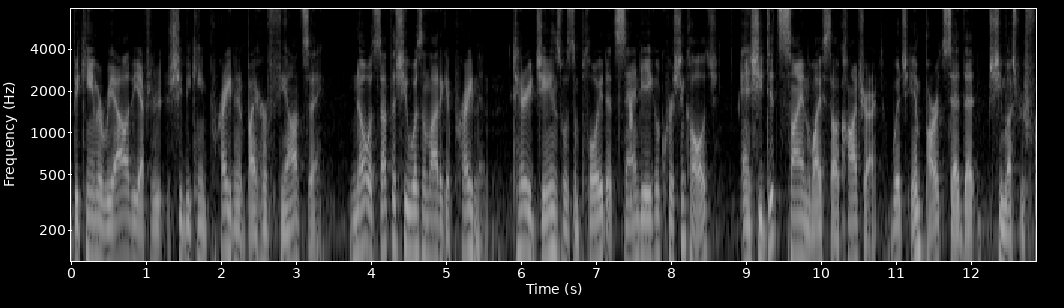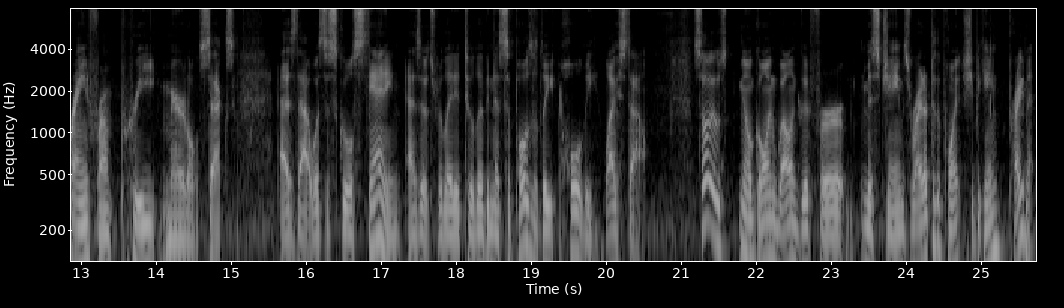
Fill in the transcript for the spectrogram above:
It became a reality after she became pregnant by her fiance. No, it's not that she wasn't allowed to get pregnant. Teri James was employed at San Diego Christian College, and she did sign a lifestyle contract, which in part said that she must refrain from premarital sex, as that was the school's standing as it's related to living a supposedly holy lifestyle. So it was, you know, going well and good for Miss James right up to the point she became pregnant.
